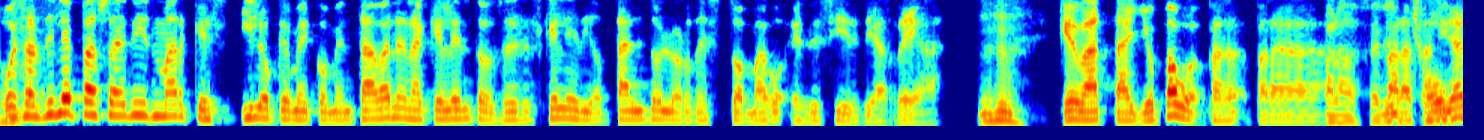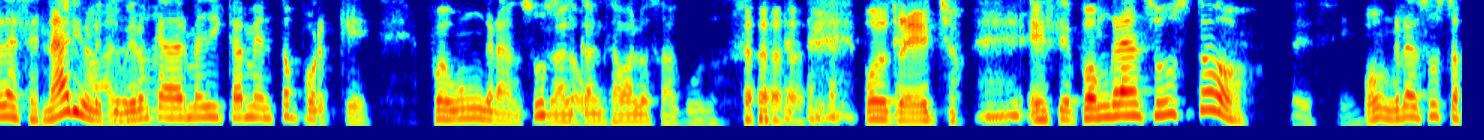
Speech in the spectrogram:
Pues así le pasó a Edith Márquez y lo que me comentaban en aquel entonces es que le dio tal dolor de estómago, es decir, diarrea, Ujú. que batalló pa- pa- para, Para hacer para show. salir al escenario. Le tuvieron que dar medicamento porque fue un gran susto. No alcanzaba los agudos. pues de hecho, ese fue un gran susto. Pues sí. Un gran susto.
